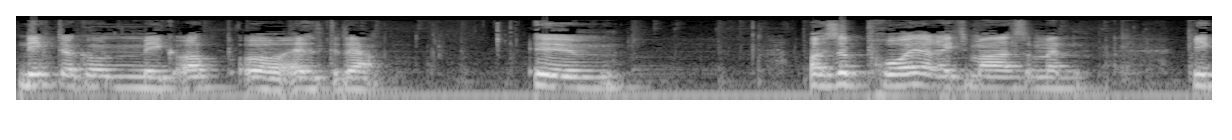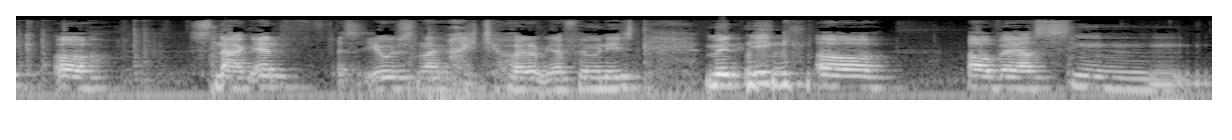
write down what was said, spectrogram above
nægte at gå med make-up og alt det der. Øhm, og så prøver jeg rigtig meget, så man ikke at snakke alt, altså jeg vil snakke rigtig højt om, jeg er feminist, men ikke at, at være sådan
